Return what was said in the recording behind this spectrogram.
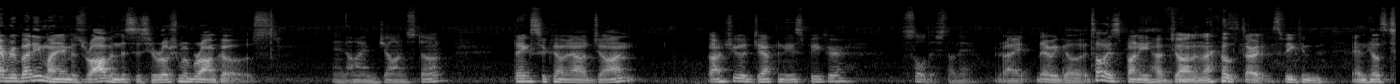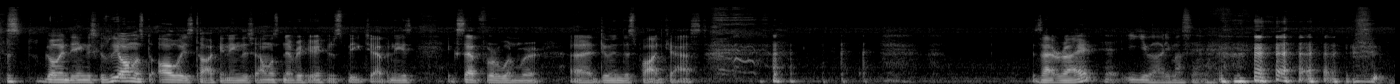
everybody. My name is Rob, and this is Hiroshima Broncos. And I'm John Stone. Thanks for coming out, John. Aren't you a Japanese speaker? So Right, there we go. It's always funny how John and I will start speaking, and he'll just go into English because we almost always talk in English. I almost never hear him speak Japanese except for when we're uh, doing this podcast. Is that right? 異議はありません。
